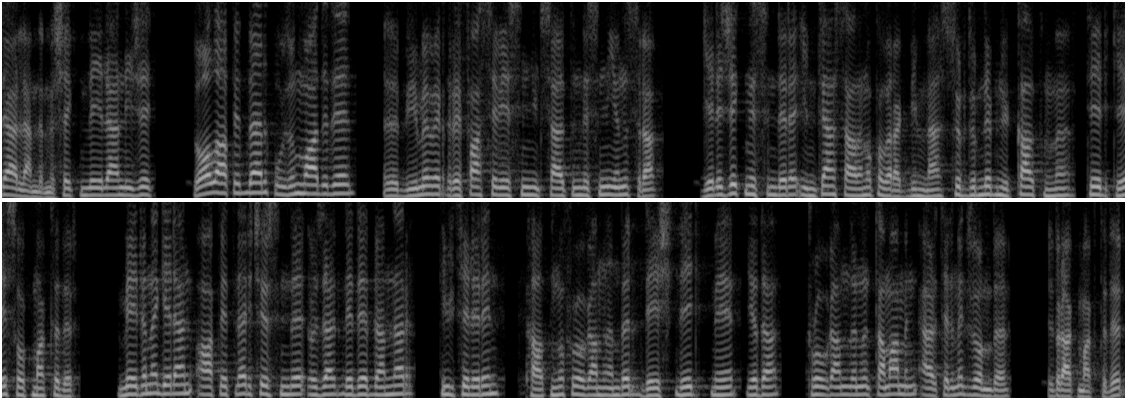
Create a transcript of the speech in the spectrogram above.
değerlendirme şeklinde ilerleyecek. Doğal afetler uzun vadede e, büyüme ve refah seviyesinin yükseltilmesinin yanı sıra gelecek nesillere imkan sağlamak olarak bilinen sürdürülebilir kalkınma tehlikeye sokmaktadır. Meydana gelen afetler içerisinde özellikle depremler ülkelerin kalkınma programlarında değişikliğe gitmeye ya da programlarını tamamen ertelemek zorunda bırakmaktadır.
